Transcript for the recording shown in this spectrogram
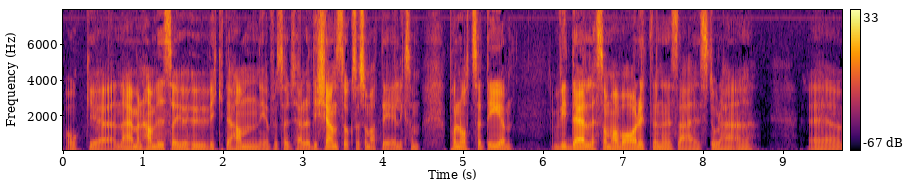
Och eh, nej, men han visar ju hur viktig han är för Södertälje. Det känns också som att det är liksom på något sätt det är Videll som har varit den så här stora eh, eh,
